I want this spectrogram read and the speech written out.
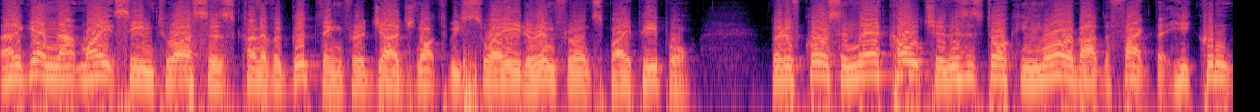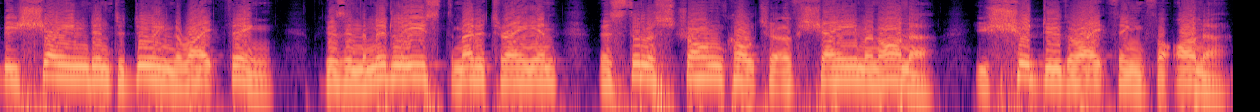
And again, that might seem to us as kind of a good thing for a judge, not to be swayed or influenced by people. But of course, in their culture, this is talking more about the fact that he couldn't be shamed into doing the right thing. Because in the Middle East, the Mediterranean, there's still a strong culture of shame and honor. You should do the right thing for honor.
